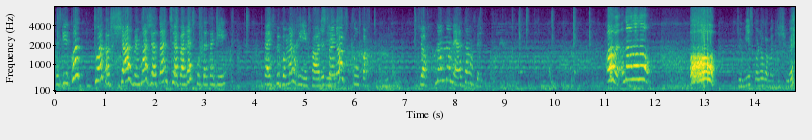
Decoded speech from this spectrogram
Parce que quoi, toi quand tu charges, mais moi j'attends que tu apparaisses pour t'attaquer. Fait que je peux pas mal rien faire. Le trainer qui court partout. Genre, non, non, mais attends en fait. Oh, mais, non, non, non Genre comment il jouait.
